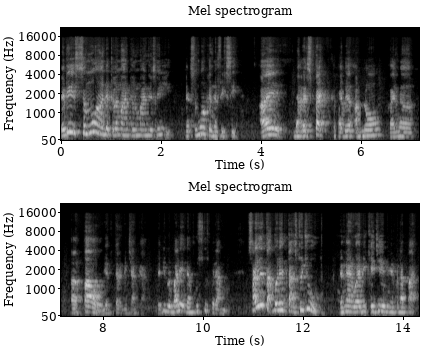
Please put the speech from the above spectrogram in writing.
Jadi semua ada kelemahan-kelemahannya sendiri dan semua kena fix it. I nak respect kepada UMNO kerana uh, PAU yang kita nak bincangkan. Jadi berbalik dan khusus pada UMNO. Saya tak boleh tak setuju dengan YBKJ punya pendapat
